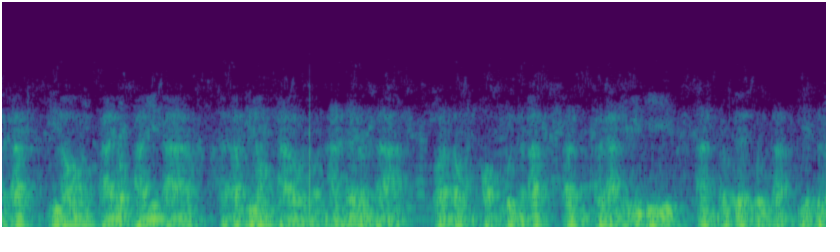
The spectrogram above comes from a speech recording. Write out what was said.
นะครับ พี่น้องชายกชายิกานะครับ พี่น้องชาวโดนหานและโดนชาก็ต้องขอบคุณนะครับ ท่านประธานในพิธีท่านดรสมศักดิ์เกียรติสุน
